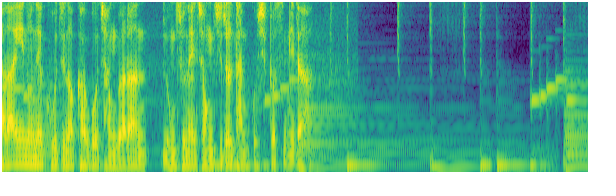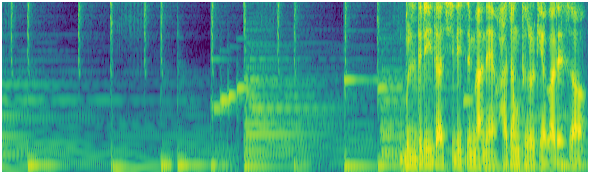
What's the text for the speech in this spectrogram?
다랑이 논의 고즈넉하고 정갈한 농촌의 정취를 담고 싶었습니다. 물들이다 시리즈만의 화정틀을 개발해서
